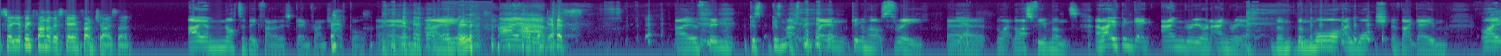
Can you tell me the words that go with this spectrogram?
So you're a big fan of this game franchise, then? I am not a big fan of this game franchise, Paul. Um, I Really? I How am. did I guess? I have been because because Matt's been playing Kingdom Hearts three. Uh, Yeah. like the last few months, and I have been getting angrier and angrier the the more I watch of that game. Like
